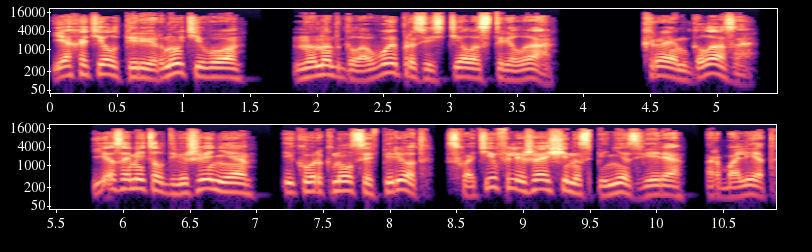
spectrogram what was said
я хотел перевернуть его, но над головой просвистела стрела. Краем глаза я заметил движение и кувыркнулся вперед, схватив лежащий на спине зверя арбалет.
